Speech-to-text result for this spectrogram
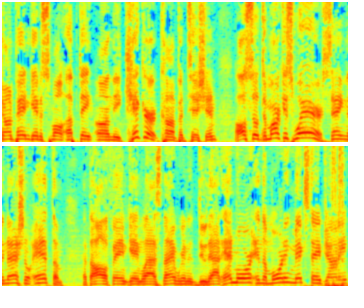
Sean Payton gave a small update on the kicker competition. Also, DeMarcus Ware sang the national anthem at the Hall of Fame game last night. We're going to do that and more in the morning mixtape, Johnny.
